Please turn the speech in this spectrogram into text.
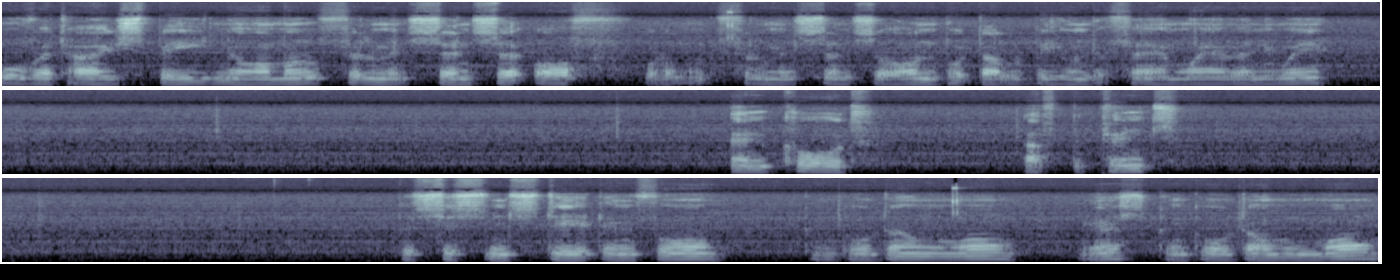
move at high speed normal filament sensor off. Well I want filament sensor on but that'll be under firmware anyway. Encode after print. Persistent state info. Can go down more. Yes can go down more.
